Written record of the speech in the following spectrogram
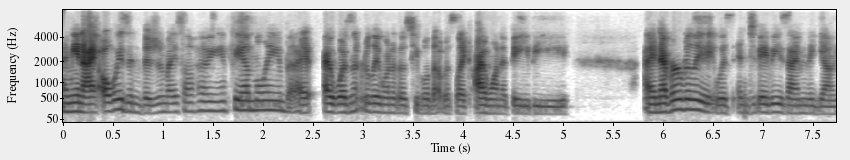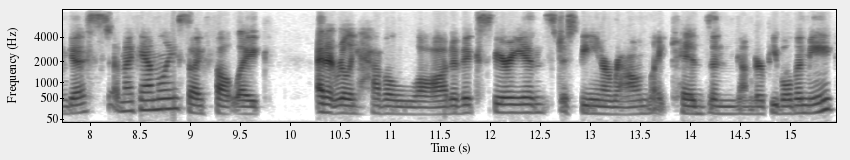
I mean, I always envisioned myself having a family, but I, I wasn't really one of those people that was like, I want a baby. I never really was into babies. I'm the youngest of my family, so I felt like I didn't really have a lot of experience just being around like kids and younger people than me.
